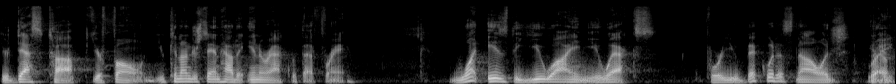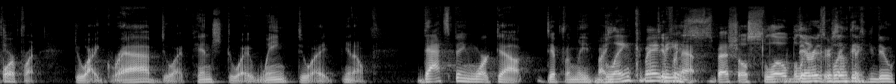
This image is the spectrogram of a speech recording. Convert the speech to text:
your desktop, your phone. You can understand how to interact with that frame. What is the UI and UX for ubiquitous knowledge in our forefront? Do I grab? Do I pinch? Do I wink? Do I, you know, that's being worked out differently by blink, maybe? different A apps. special slow blink There is blink that you can do.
